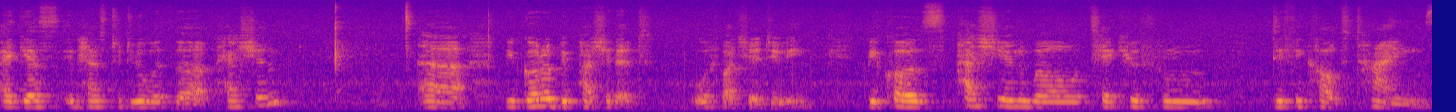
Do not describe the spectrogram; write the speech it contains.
I guess it has to do with the passion uh, you got to be passionate with what you're doing because passion will take you through difficult times.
